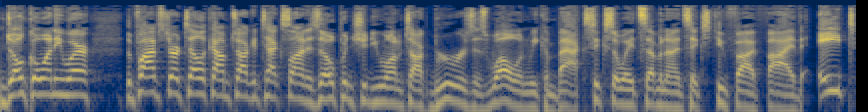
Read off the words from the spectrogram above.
Don't go anywhere. The five star telecom talking text line is open should you want to talk Brewers as well when we come back. 608 796 2558.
